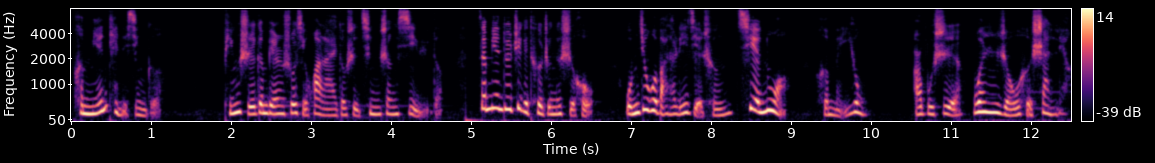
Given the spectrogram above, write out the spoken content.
很腼腆的性格，平时跟别人说起话来都是轻声细语的，在面对这个特征的时候，我们就会把它理解成怯懦和没用，而不是温柔和善良。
